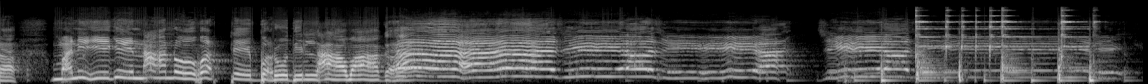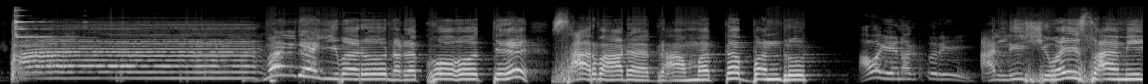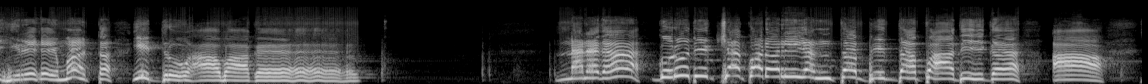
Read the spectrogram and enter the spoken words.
ಮನಿಗೆ ನಾನು ಹೊಟ್ಟೆ ಬರುವುದಿಲ್ಲ ಆವಾಗ ಇವರು ನಡಕೋತೆ ಸಾರ್ವಾಡ ಗ್ರಾಮಕ್ಕ ಬಂದ್ರು. ಅವಾಗ ಏನಾಗ್ತದ್ರಿ ಅಲ್ಲಿ ಶಿವೈ ಸ್ವಾಮಿ ಹಿರೇಮಠ ಇದ್ರು ಆವಾಗ ನನಗ ಗುರು ದೀಕ್ಷಾ ಕೊಡೋರಿ ಅಂತ ಬಿದ್ದ ಪಾದಿಗ ಆ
